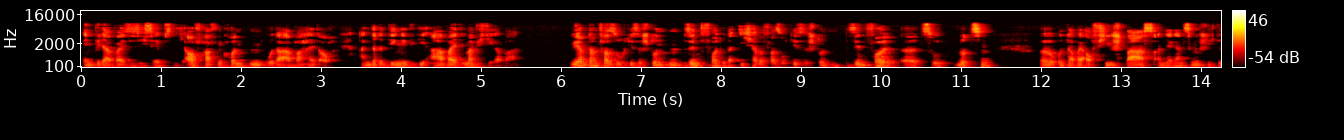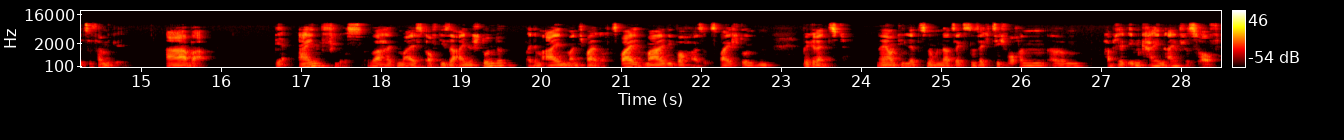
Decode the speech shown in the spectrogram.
entweder weil sie sich selbst nicht aufraffen konnten oder aber halt auch andere Dinge wie die Arbeit immer wichtiger waren. Wir haben dann versucht, diese Stunden sinnvoll, oder ich habe versucht, diese Stunden sinnvoll äh, zu nutzen äh, und dabei auch viel Spaß an der ganzen Geschichte zu vermitteln. Aber der Einfluss war halt meist auf diese eine Stunde, bei dem einen manchmal halt auch zweimal die Woche, also zwei Stunden begrenzt. Naja, und die letzten 166 Wochen ähm, habe ich halt eben keinen Einfluss drauf.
